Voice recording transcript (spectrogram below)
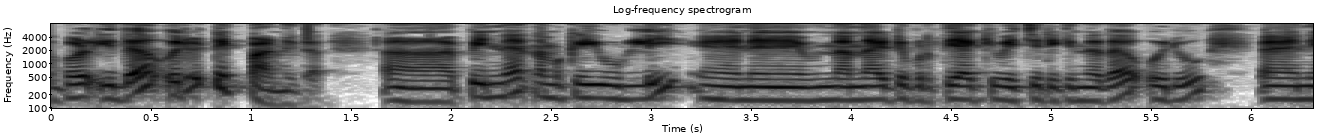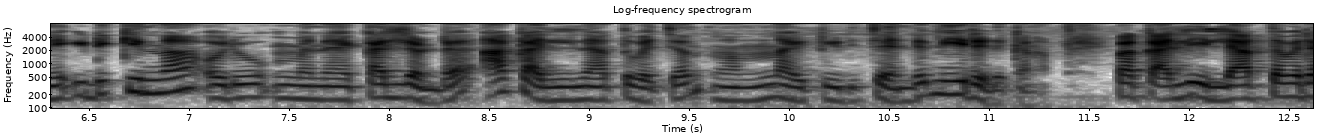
അപ്പോൾ ഇത് ഒരു ടിപ്പാണിത്. പിന്നെ നമുക്ക് ഈ ഉള്ളി നന്നായിട്ട് വൃത്തിയാക്കി വെച്ചിരിക്കുന്നത് ഒരു ഇടിക്കുന്ന ഒരു പിന്നെ കല്ലുണ്ട്. ആ കല്ലിനകത്ത് വെച്ച് നന്നായിട്ട് ഇടിച്ച് അതിന്റെ നീരെടുക്കണം. ഇപ്പം കല്ലില്ലാത്തവർ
